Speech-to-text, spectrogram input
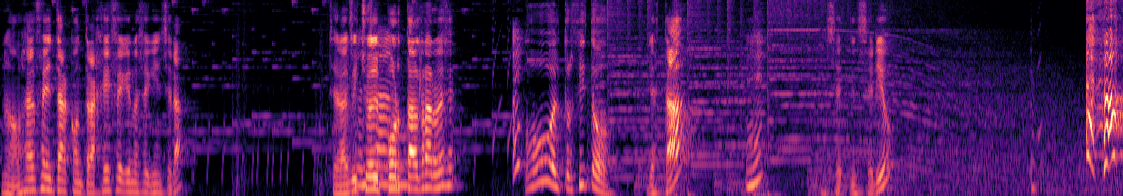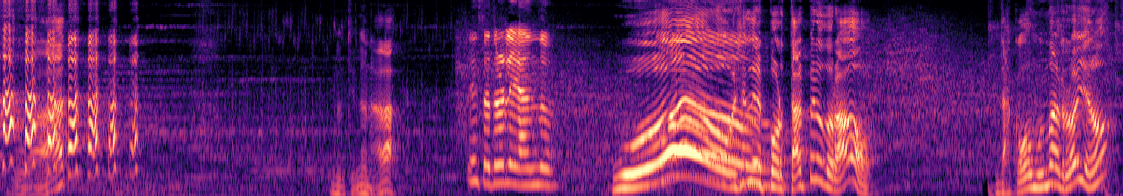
Nos vamos a enfrentar contra jefe que no sé quién será. ¿Será el bicho del portal raro ese? ¡Oh, el trocito! ¿Ya está? ¿Eh? ¿En, se- en serio? ¿What? No entiendo nada. Le está troleando. ¡Wow! ¡Wow! Es el del portal, pero dorado. Da como muy mal rollo, ¿no?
